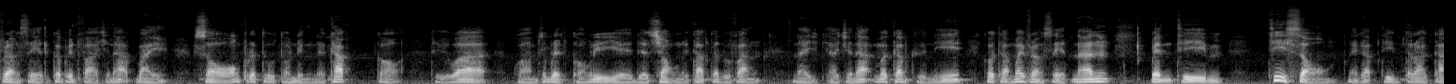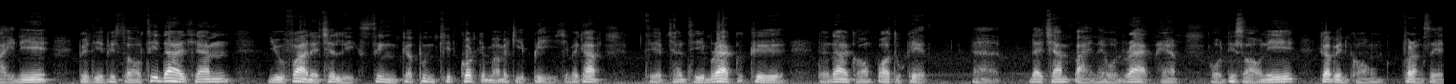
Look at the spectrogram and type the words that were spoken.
ฝรั่งเศสก็เป็นฝ่ายชนะไป 2 ประตูต่อหนึ่งนะครับ ก็ถือว่าความสำเร็จของดีเยเดชองนะครับท่านผู้ฟังในชนะเมื่อค่ำคืนนี้ก็ทำให้ฝรั่งเศสนั้นเป็นทีมที่2นะครับทีมตราไก่นี้เป็นทีมที่ 2 ที่ได้แชมป์ยูฟ่าเนชั่นส์ลีกซึ่งก็เพิ่งคิดค้นกันมาไม่กี่ปีใช่ไหมครับเทีมชั้นทีมแรกก็คือทางด้านของโปรตุเกส ได้แชมป์ไปในหนแรกนะครับหนที่ 2 นี้ก็เป็นของฝรั่งเศส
